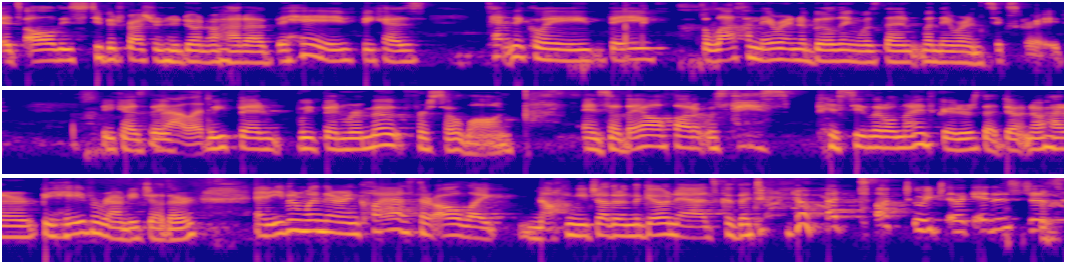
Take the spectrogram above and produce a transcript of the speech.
It's all these stupid freshmen who don't know how to behave because technically they the last time they were in a building was then when they were in sixth grade because they Valid. we've been we've been remote for so long. And so they all thought it was these pissy little ninth graders that don't know how to behave around each other. And even when they're in class they're all like knocking each other in the gonads because they don't know how to talk to each other. Like, it is just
